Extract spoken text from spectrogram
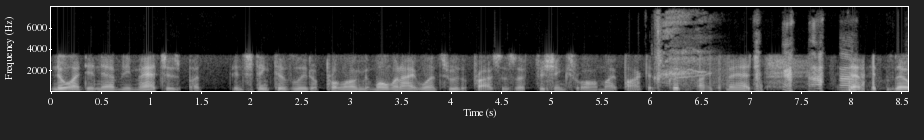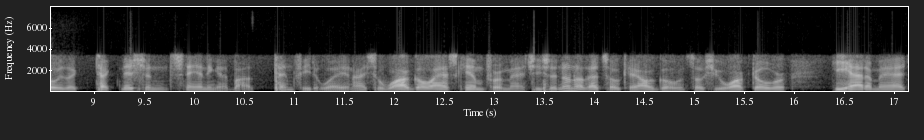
knew I didn't have any matches. But instinctively, to prolong the moment, I went through the process of fishing through all my pockets. Couldn't find a match. then there was a technician standing about ten feet away, and I said, "Well, I'll go ask him for a match." He said, "No, no, that's okay. I'll go." And so she walked over. He had a match.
